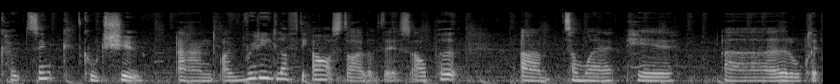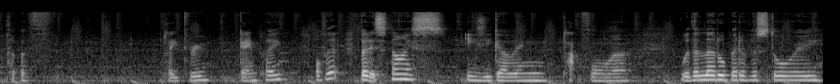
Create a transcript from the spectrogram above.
Coatsink, called Shu. And I really love the art style of this. I'll put um, somewhere here a little clip of playthrough gameplay of it. But it's a nice, easygoing platformer with a little bit of a story,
